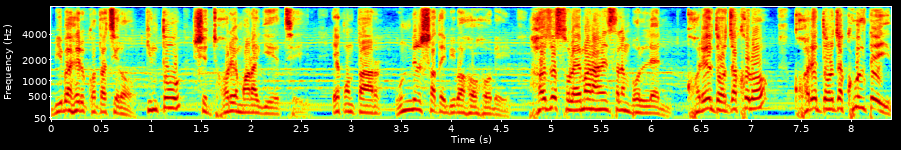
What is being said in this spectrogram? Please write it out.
বিবাহের কথা ছিল। কিন্তু সে ঝড়ে মারা গিয়েছে। এখন তার অন্যের সাথে বিবাহ হবে। হজরত সুলাইমান আলী সালাম বললেন, ঘরের দরজা খোলো। ঘরের দরজা খুলতেই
